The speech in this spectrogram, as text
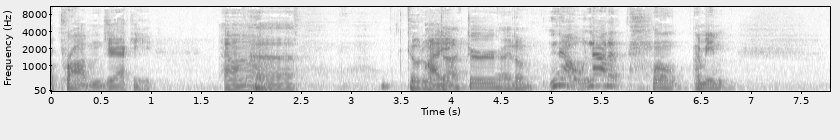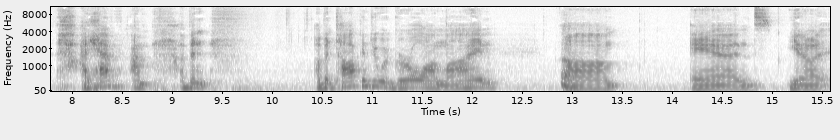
a problem, Jackie. Go to a I- doctor. I don't. No, not a. Well, I mean, I have. I'm. I've been. I've been talking to a girl online, um, and you know,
